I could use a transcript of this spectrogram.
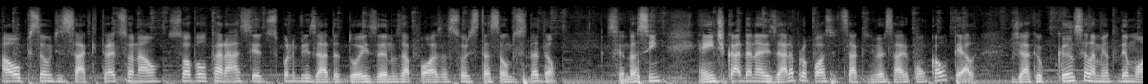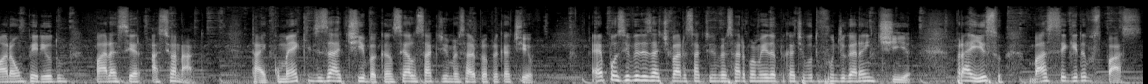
a opção de saque tradicional só voltará a ser disponibilizada dois anos após a solicitação do cidadão. Sendo assim, é indicado analisar a proposta de saque de aniversário com cautela, já que o cancelamento demora um período para ser acionado. Tá, e como é que desativa, cancela o saque de aniversário pelo aplicativo? É possível desativar o saque de aniversário por meio do aplicativo do Fundo de Garantia. Para isso, basta seguir os passos.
